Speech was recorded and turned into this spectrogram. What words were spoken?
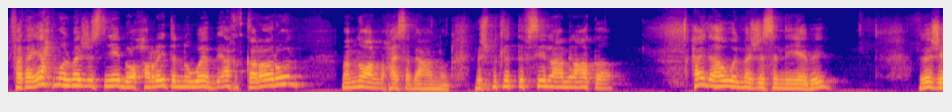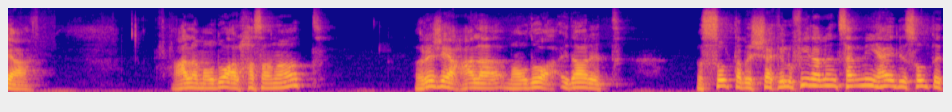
فتيحمل المجلس النيابي وحرية النواب بأخذ قرارهم ممنوع المحاسبة عنهم. مش مثل التفسير اللي عم ينعطى. هيدا هو المجلس النيابي. رجع على موضوع الحصانات رجع على موضوع إدارة السلطة بالشكل وفينا نسميه هيدي سلطة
